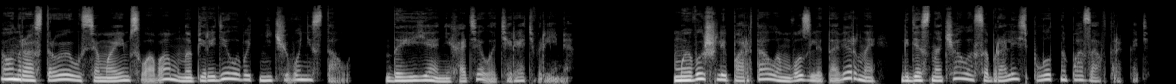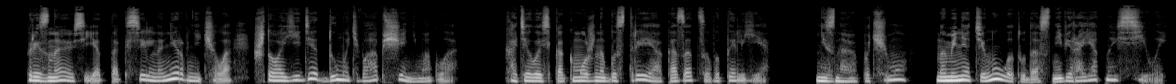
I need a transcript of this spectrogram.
он расстроился моим словам, но переделывать ничего не стал, да и я не хотела терять время. Мы вышли порталом возле таверны, где сначала собрались плотно позавтракать. Признаюсь, я так сильно нервничала, что о еде думать вообще не могла. Хотелось как можно быстрее оказаться в ателье. Не знаю почему, но меня тянуло туда с невероятной силой.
